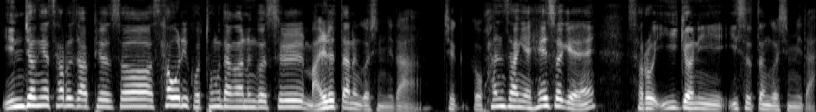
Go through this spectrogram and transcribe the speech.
인정에 사로잡혀서 사울이 고통당하는 것을 말렸다는 것입니다. 즉, 그 환상의 해석에 서로 이견이 있었던 것입니다.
